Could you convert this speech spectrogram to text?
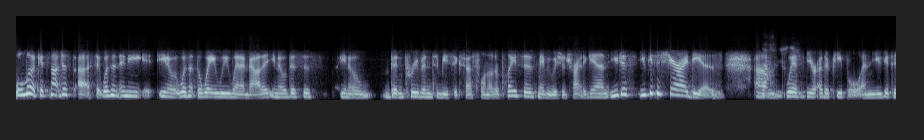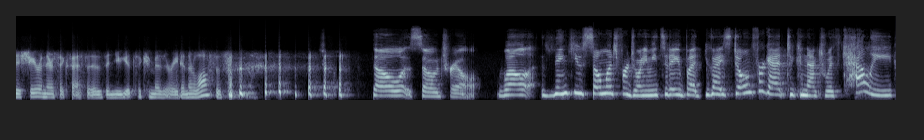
well, look, it's not just us. It wasn't any, you know, it wasn't the way we went about it. You know, this is you know been proven to be successful in other places maybe we should try it again you just you get to share ideas um, with your other people and you get to share in their successes and you get to commiserate in their losses so, so true. Well, thank you so much for joining me today. But you guys don't forget to connect with Kelly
